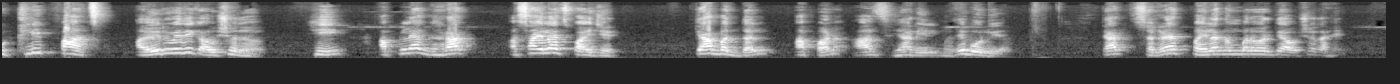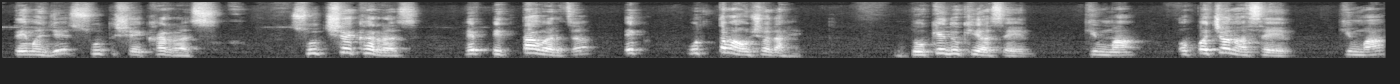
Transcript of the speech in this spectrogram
कुठली पाच आयुर्वेदिक औषधं ही आपल्या घरात असायलाच पाहिजेत त्याबद्दल आपण आज ह्या रीलमध्ये बोलूया. त्यात सगळ्यात पहिल्या नंबरवरती औषध आहे ते म्हणजे सूतशेखर रस. सूतशेखर रस हे पित्तावरचं एक उत्तम औषध आहे. डोकेदुखी असेल किंवा अपचन असेल किंवा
